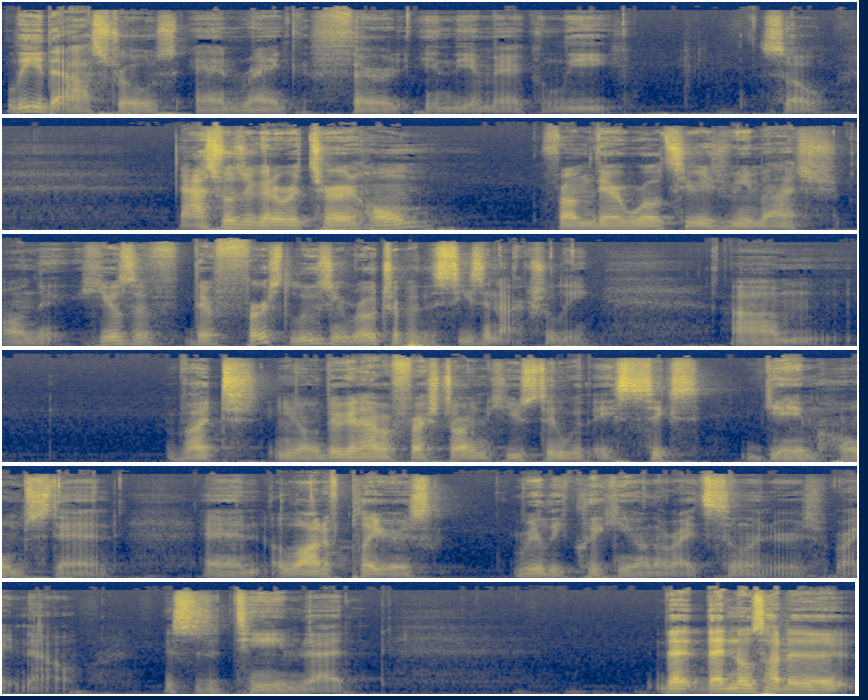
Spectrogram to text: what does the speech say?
lead the Astros and rank third in the American League. So the Astros are going to return home from their World Series rematch on the heels of their first losing road trip of the season, actually. Um, but you know they're gonna have a fresh start in Houston with a six-game homestand, and a lot of players really clicking on the right cylinders right now. This is a team that that that knows how to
